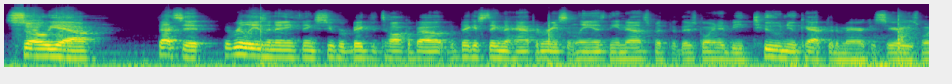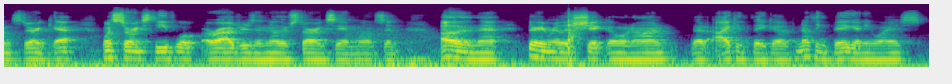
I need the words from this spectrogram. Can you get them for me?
So yeah, that's it. There really isn't anything super big to talk about. The biggest thing that happened recently is the announcement that there's going to be two new Captain America series, one starring Cap, one starring Steve Rogers, and another starring Sam Wilson. Other than that, there ain't really shit going on that I can think of. Nothing big, anyways.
